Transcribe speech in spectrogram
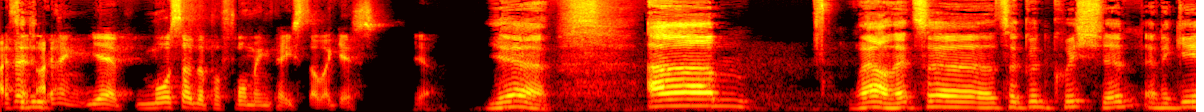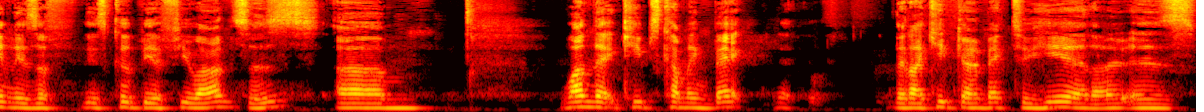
I think, I think, yeah, more so the performing piece, though, I guess. Yeah. Yeah. Um, wow, that's a that's a good question. And again, there's a there's could be a few answers. Um, one that keeps coming back that I keep going back to here though is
